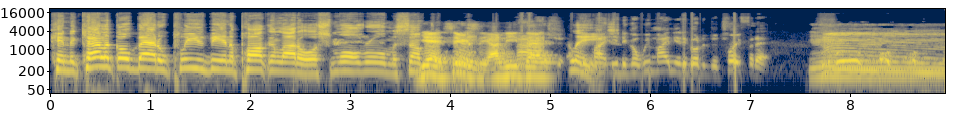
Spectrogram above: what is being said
Can the Calicoe battle please be in a parking lot or a small room or something? Yeah, seriously. I need Nah, that. shit, we might need to go. We might need to go to Detroit for that. Mm.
